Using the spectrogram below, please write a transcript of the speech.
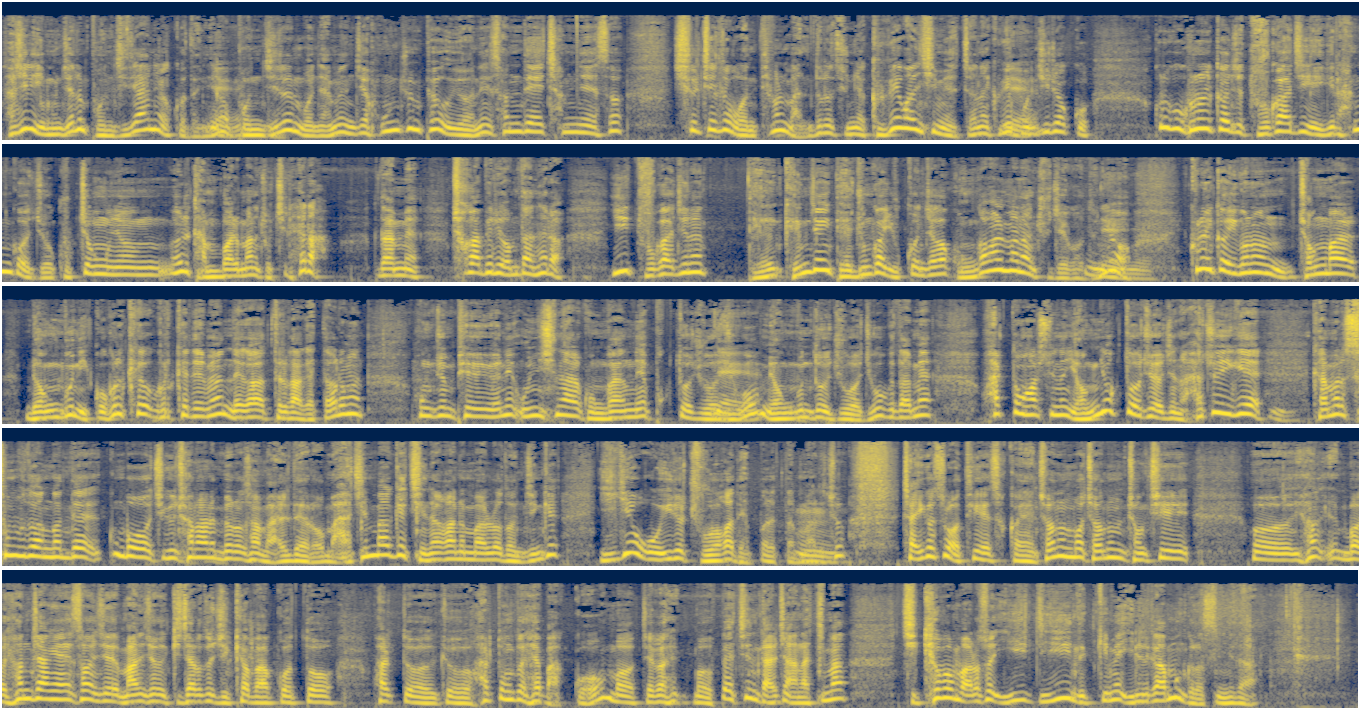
사실 이 문제는 본질이 아니었거든요. 네. 본질은 뭐냐면 이제 홍준표 의원이 선대에 참여해서 실제로 원팀을 만들어 주냐 그게 관심이었잖아요. 그게 네. 본질이었고 그리고 그러니까 이제 두 가지 얘기를 한 거죠. 국정 운영을 담보할 만한 조치를 해라. 그다음에 처가비리 엄단해라. 이 두 가지는 대, 굉장히 대중과 유권자가 공감할 만한 주제거든요. 네, 네. 그러니까 이거는 정말 명분 있고 그렇게 그렇게 되면 내가 들어가겠다 그러면 홍준표 의원이 운신할 공간 내 폭도 주어지고 네. 명분도 주어지고 그다음에 활동할 수 있는 영역도 주어지는 아주 이게 음. 그야말로 스무드한 건데 뭐 지금 천하는 변호사 말대로 마지막에 지나가는 말로 던진 게 이게 오히려 주어가 돼버렸단 말이죠. 음. 자 이것을 어떻게 해석하냐. 저는 뭐 저는 정치 어, 현, 뭐 현장에서 이제 많이 저 기자로도 지켜봤고 또 활동, 그 활동도 해봤고 뭐 제가 뭐 배지는 달지 않았지만 지켜본 바로서 이, 이 느낌의 일감은 그렇습니다.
